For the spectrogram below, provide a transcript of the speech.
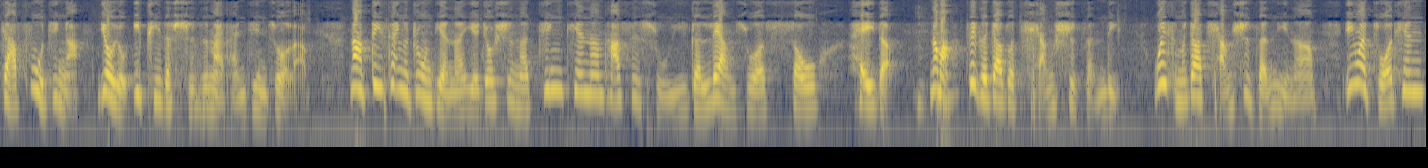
价附近啊，又有一批的实质买盘进驻了。那第三个重点呢，也就是呢，今天呢，它是属于一个量缩收黑的，那么这个叫做强势整理。为什么叫强势整理呢？因为昨天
